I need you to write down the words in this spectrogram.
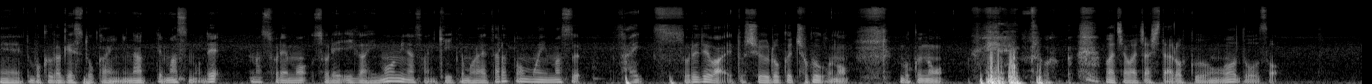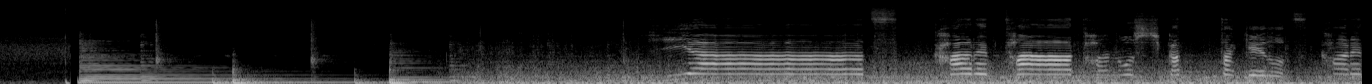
えー、と僕がゲスト会になってますので、まあ、それもそれ以外も皆さん聞いてもらえたらと思います。はい。それでは、えー、と収録直後の僕の、えー、とわちゃわちゃした録音をどうぞ。た楽しかったけど疲れ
